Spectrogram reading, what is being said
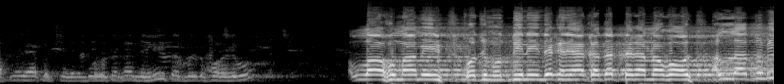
আপনার এক হচ্ছে বড় টাকা দিলি তারপরে পরে দেবো দেখেন এক হাজার টাকা নগদ। আল্লাহ, তুমি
